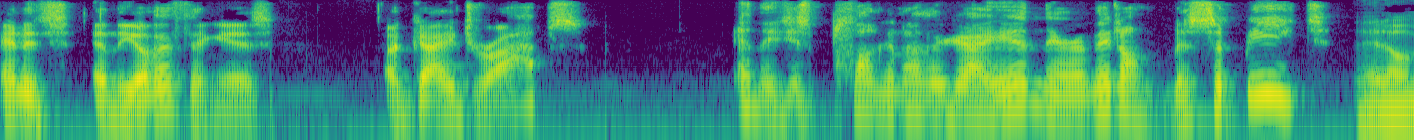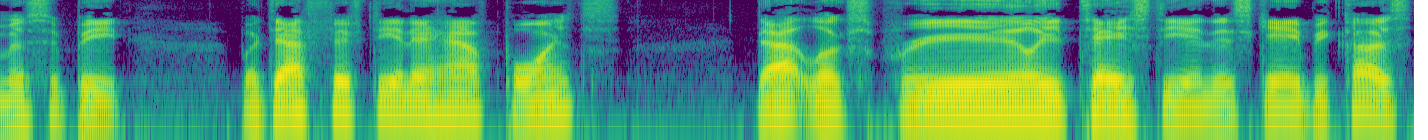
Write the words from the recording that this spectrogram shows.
and it's and the other thing is, a guy drops, and they just plug another guy in there, and they don't miss a beat. They don't miss a beat. But that 50 and a half points, that looks really tasty in this game because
